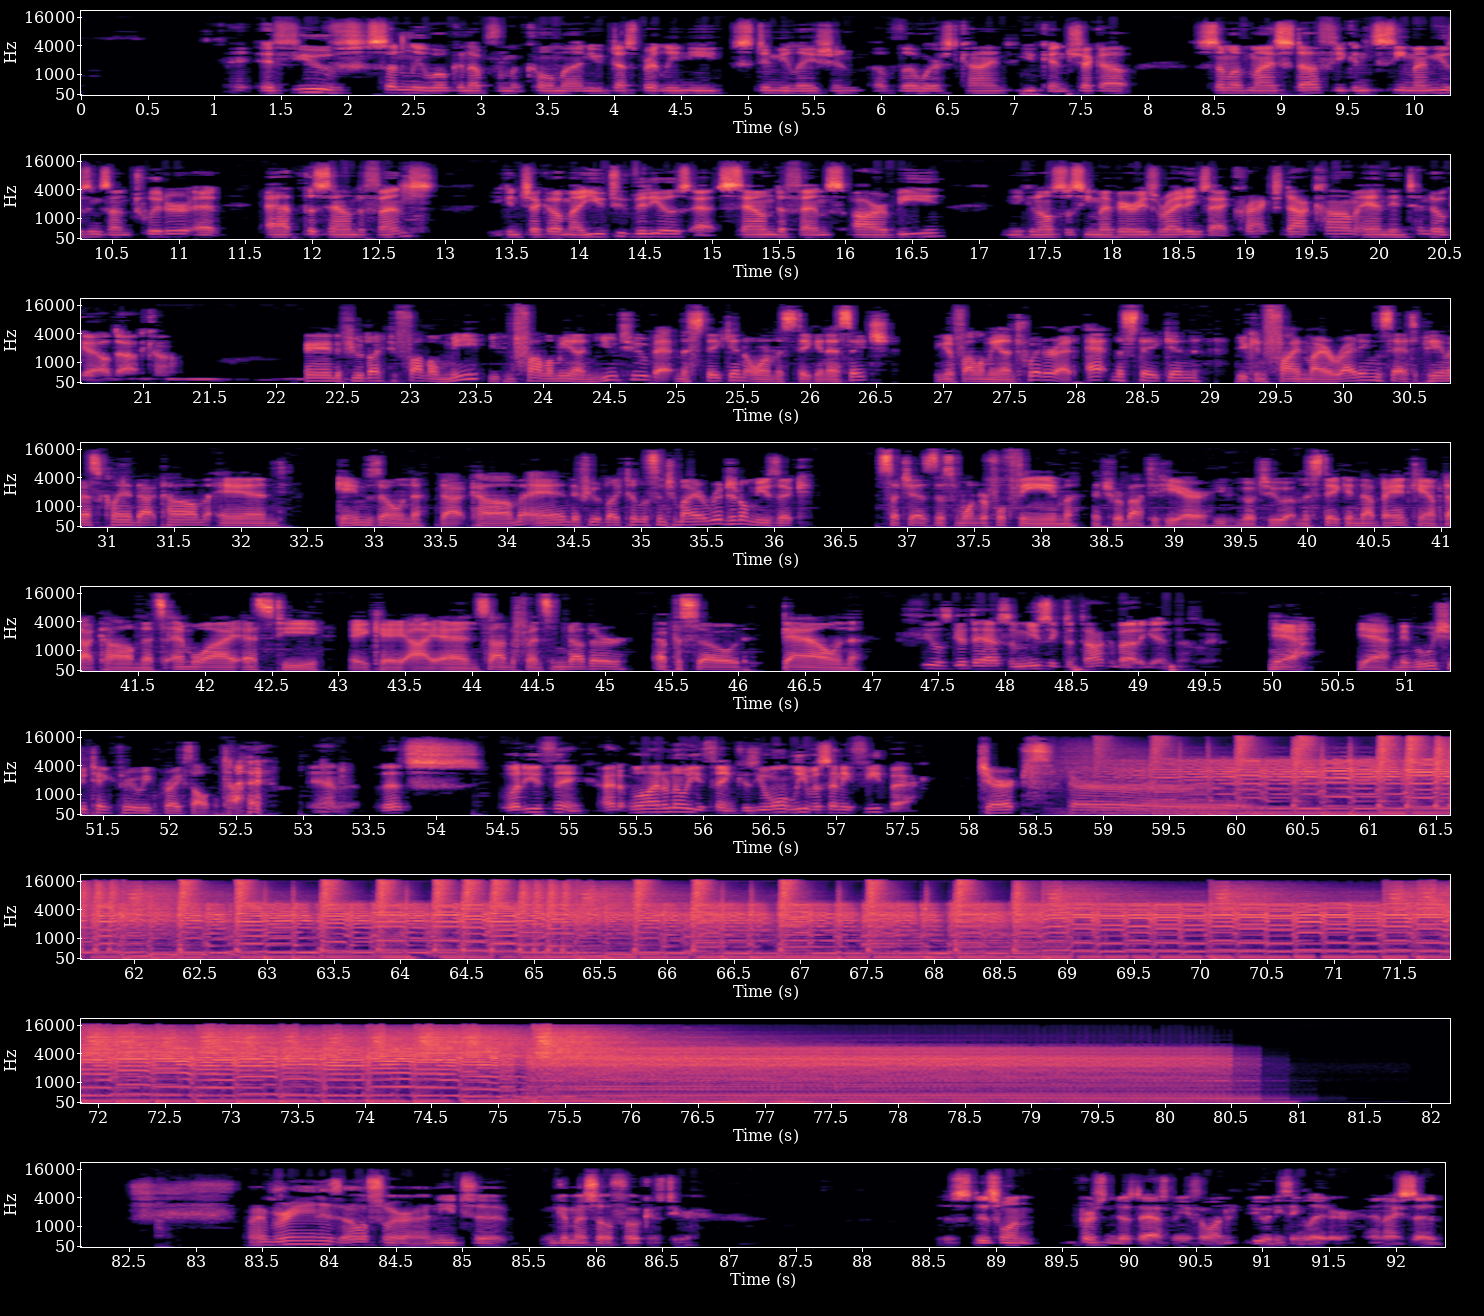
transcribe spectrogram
If you've suddenly woken up from a coma and you desperately need stimulation of the worst kind, you can check out some of my stuff. You can see my musings on Twitter at at the Sound Defense. You can check out my YouTube videos at Sound Defense RB. And you can also see my various writings at cracked.com and nintendogal.com. And if you would like to follow me, you can follow me on YouTube at Mystakin or MystakinSH. You can follow me on Twitter at, at Mystakin. You can find my writings at pmsclan.com and gamezone.com. And if you would like to listen to my original music, such as this wonderful theme that you're about to hear, you can go to mystakin.bandcamp.com. That's M-Y-S-T-A-K-I-N. Sound Defense, another episode down. Feels good to have some music to talk about again, doesn't it? Yeah, yeah, maybe we should take three week breaks all the time. Yeah, that's. What do you think? I well, I don't know what you think because you won't leave us any feedback. Jerks. My brain is elsewhere. I need to get myself focused here. This this one person just asked me if I wanted to do anything later, and I said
